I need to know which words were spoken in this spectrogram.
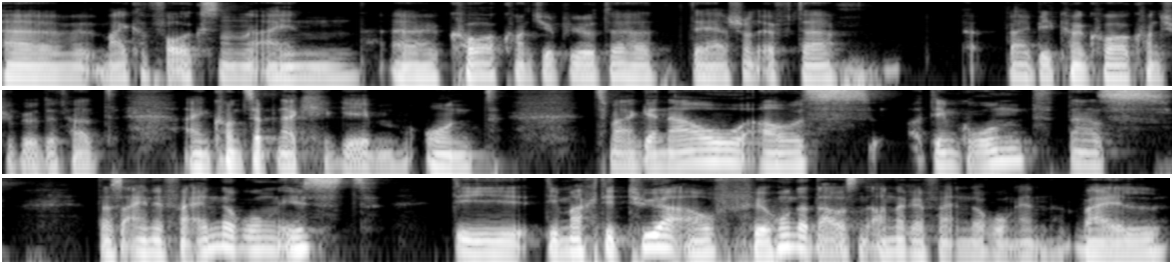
äh, Michael Folkson, ein äh, Core-Contributor, der schon öfter bei Bitcoin Core contributed hat, ein Konzept gegeben. Und zwar genau aus dem Grund, dass das eine Veränderung ist, die, die macht die Tür auf für 100.000 andere Veränderungen, weil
